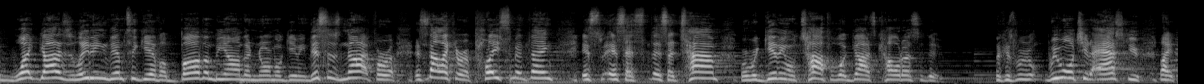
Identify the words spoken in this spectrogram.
what God is leading them to give above and beyond their normal giving. This is not for, it's not like a replacement thing. It's, it's, a, it's a time where we're giving on top of what God's called us to do. Because we we want you to ask you, like,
